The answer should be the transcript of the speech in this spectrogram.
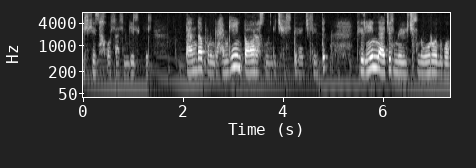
эхлэхээс ахуулаад ингээд ингээд дандаа бүр ингээ хамгийн доороос нь ингэж эхэлдэг ажил гэдэг. Тэгэхээр энэ ажил мэрэгжил нь өөрөө нөгөө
